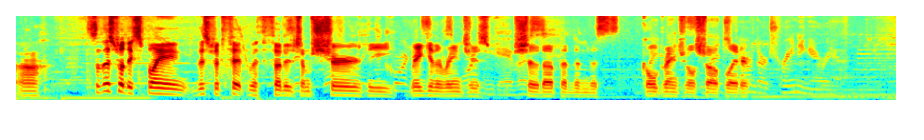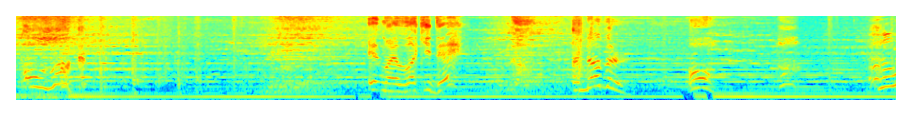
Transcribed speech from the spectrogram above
Uh, So this would explain. This would fit with footage. I'm sure the regular Rangers showed up, and then this Gold Ranger will show up later. Found training area. Oh, look! Ain't my lucky day? Another! Oh, Who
